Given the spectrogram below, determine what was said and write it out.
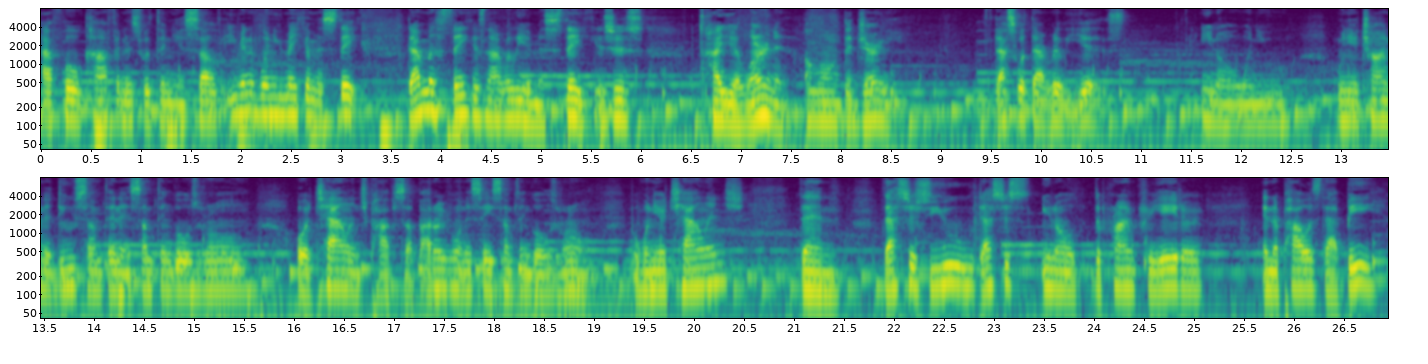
have full confidence within yourself. Even if when you make a mistake, that mistake is not really a mistake. It's just how you're learning along the journey. That's what that really is. You know, when you when you're trying to do something and something goes wrong or a challenge pops up. I don't even want to say something goes wrong, but when you're challenged, then that's just you, that's just, you know, the prime creator and the powers that be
